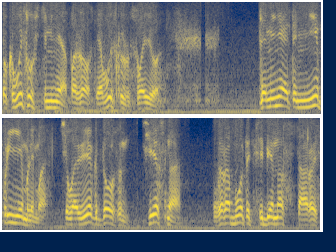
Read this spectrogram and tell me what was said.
только выслушайте меня, пожалуйста, я выскажу свое. Для меня это неприемлемо. Человек должен честно заработать себе на старость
